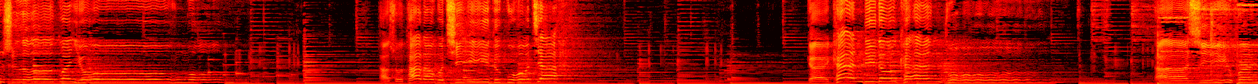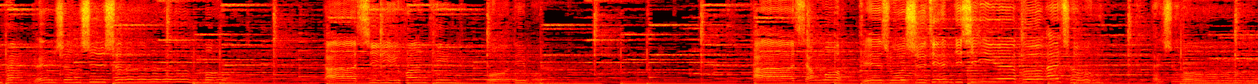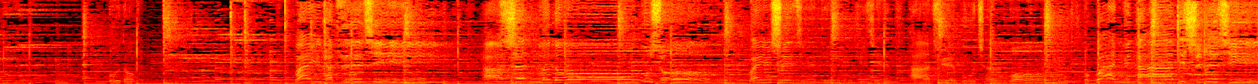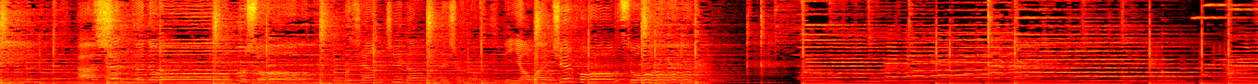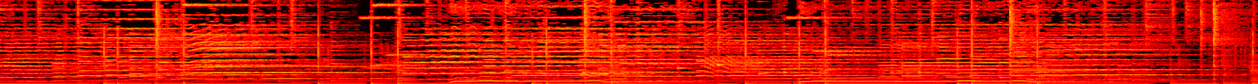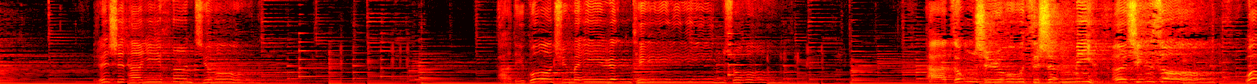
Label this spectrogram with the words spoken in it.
总是乐观幽默。他说他到过七个国家，该看的都看过。他喜欢看人生是什么。他喜欢听我的梦，向我解说世间的喜悦和哀愁，但是我不懂。关于他自己，他什么都不说。关于世界的一切，他却不沉默。关于他的事情，他什么都说。我想知道为什么你要完全封锁。他已很久，他的过去没人听说，他总是如此神秘而轻松。哦，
